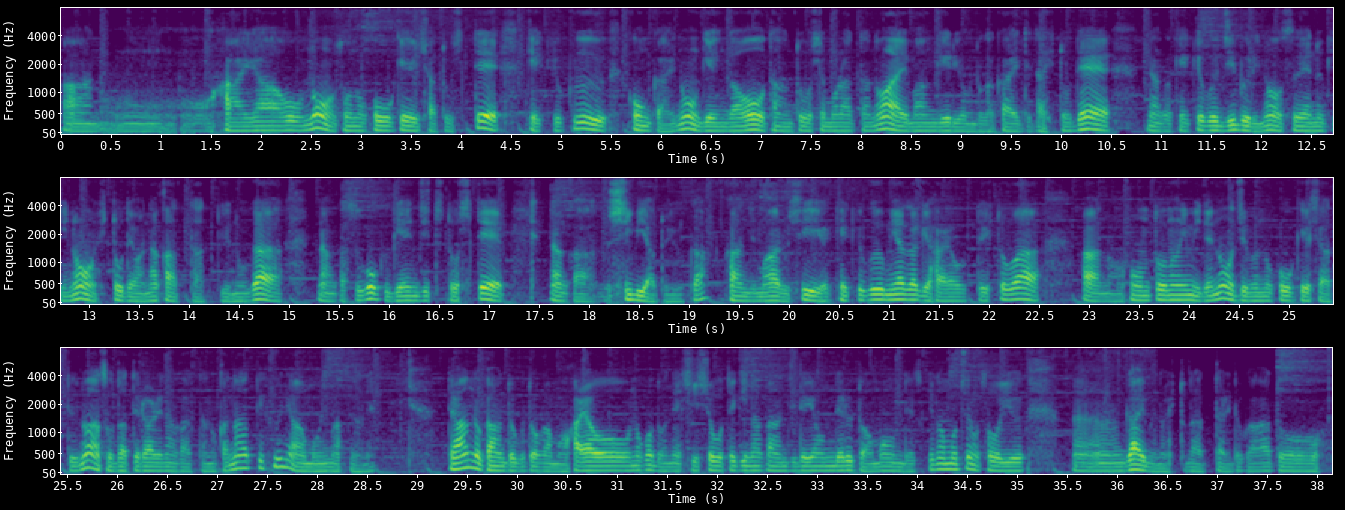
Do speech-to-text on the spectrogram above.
あの早尾のその後継者として結局今回の原画を担当してもらったのはエヴァンゲリオンとか書いてた人でなんか結局ジブリの末抜きの人ではなかったっていうのがなんかすごく現実としてなんかシビアというか感じもあるし結局宮崎駿って人はあの本当の意味での自分の後継者っていうのは育てられなかったのかなっていうふうには思いますよね。で、庵野監督とかも、早尾のことをね、師匠的な感じで呼んでるとは思うんですけど、もちろんそういう、うん、外部の人だったりとか、あと、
